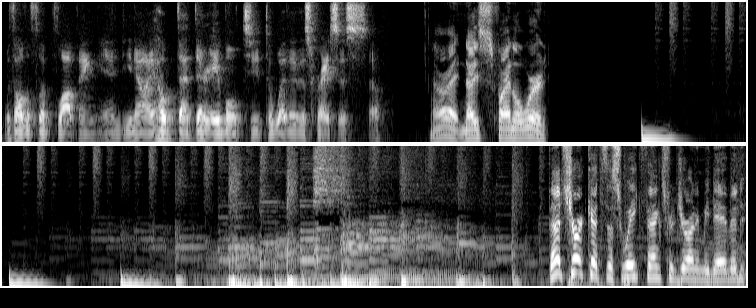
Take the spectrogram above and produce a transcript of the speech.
with all the flip flopping, and you know I hope that they're able to to weather this crisis. So, all right, nice final word. That's Shortcuts this week. Thanks for joining me, David.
